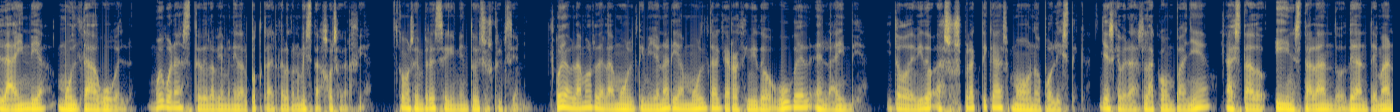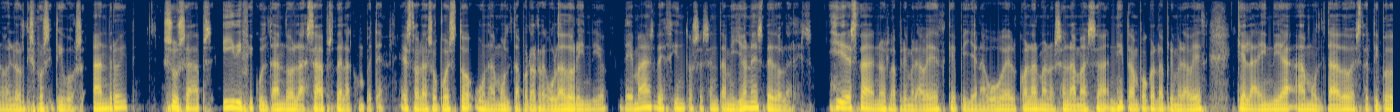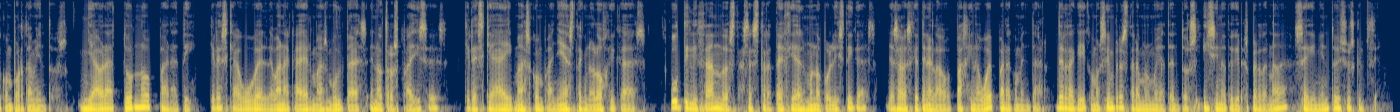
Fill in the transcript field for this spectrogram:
La India multa a Google. Muy buenas, te doy la bienvenida al podcast del economista José García. Como siempre, seguimiento y suscripción. Hoy hablamos de la multimillonaria multa que ha recibido Google en la India. Y todo debido a sus prácticas monopolísticas. Y es que verás, la compañía ha estado instalando de antemano en los dispositivos Android sus apps y dificultando las apps de la competencia. Esto le ha supuesto una multa por el regulador indio de más de 160 millones de dólares. Y esta no es la primera vez que pillan a Google con las manos en la masa, ni tampoco es la primera vez que la India ha multado este tipo de comportamientos. Y ahora turno para ti. ¿Crees que a Google le van a caer más multas en otros países? ¿Crees que hay más compañías tecnológicas utilizando estas estrategias monopolísticas? Ya sabes que tiene la página web para comentar. Desde aquí, como siempre, estaremos muy atentos y si no te quieres perder nada, seguimiento y suscripción.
